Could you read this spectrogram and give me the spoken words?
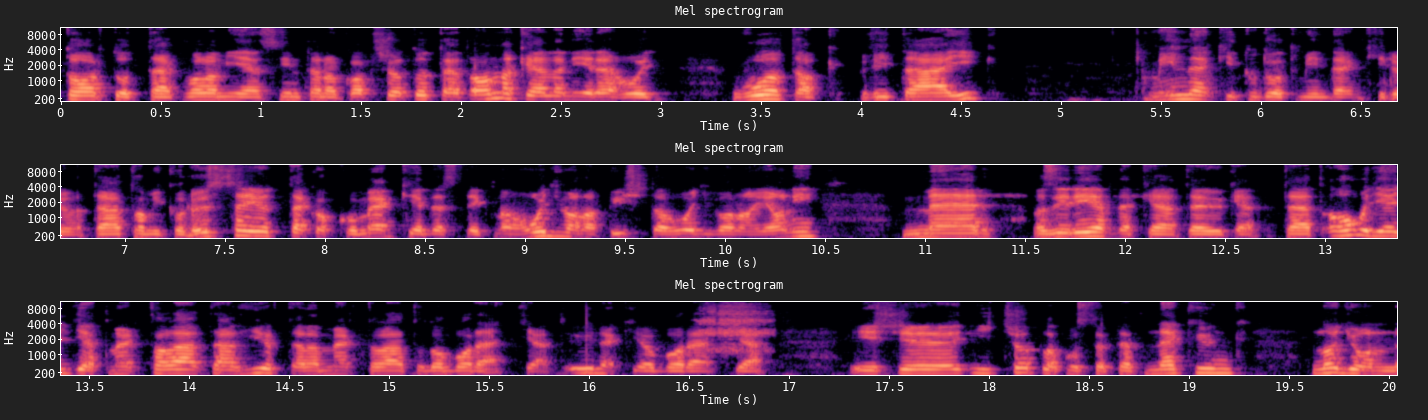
tartották valamilyen szinten a kapcsolatot, tehát annak ellenére, hogy voltak vitáik, mindenki tudott mindenkiről. Tehát amikor összejöttek, akkor megkérdezték, na hogy van a Pista, hogy van a Jani, mert azért érdekelte őket. Tehát ahogy egyet megtaláltál, hirtelen megtaláltad a barátját, ő neki a barátját, és így csatlakoztat. Tehát nekünk nagyon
